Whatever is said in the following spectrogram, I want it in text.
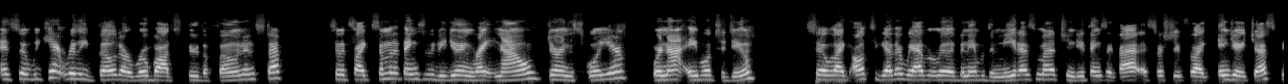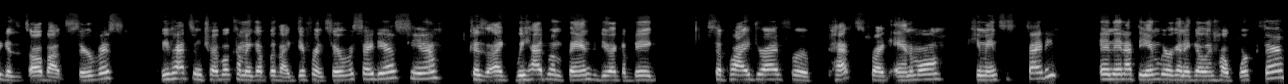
And so we can't really build our robots through the phone and stuff. So it's like some of the things we'd be doing right now during the school year, we're not able to do. So like altogether, we haven't really been able to meet as much and do things like that, especially for like NJHS because it's all about service. We've had some trouble coming up with like different service ideas, you know, because like we had one planned to do like a big supply drive for pets for like Animal Humane Society, and then at the end we were going to go and help work there.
